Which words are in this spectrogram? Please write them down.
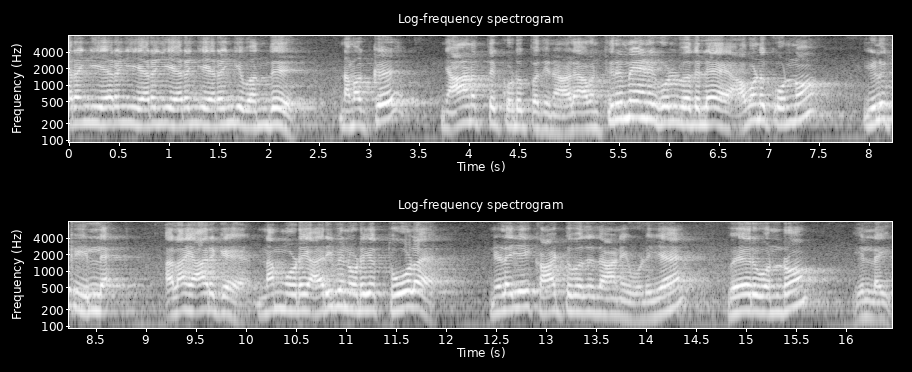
இறங்கி இறங்கி இறங்கி இறங்கி இறங்கி வந்து நமக்கு ஞானத்தை கொடுப்பதினால அவன் திருமேனி கொள்வதில் அவனுக்கு ஒன்றும் இழுக்கு இல்லை. அதெல்லாம் யாருக்கு? நம்முடைய அறிவினுடைய தோள நிலையை காட்டுவது தானே ஒழிய வேறு ஒன்றும் இல்லை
